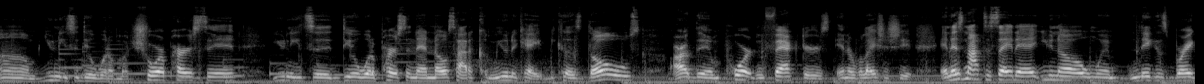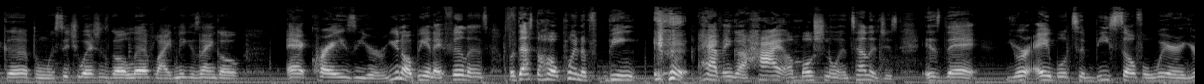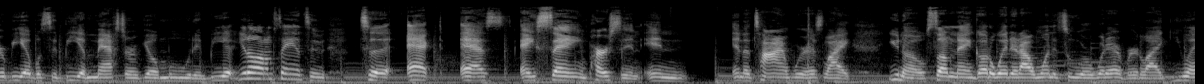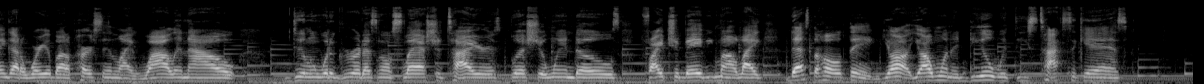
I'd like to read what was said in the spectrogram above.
Um, you need to deal with a mature person. You need to deal with a person that knows how to communicate because those are the important factors in a relationship. And it's not to say that, you know, when niggas break up and when situations go left, like niggas ain't go act crazy or you know being their feelings but that's the whole point of being having a high emotional intelligence is that you're able to be self-aware and you're be able to be a master of your mood and be a, you know what I'm saying to to act as a sane person in in a time where it's like you know something ain't go the way that I wanted to or whatever like you ain't got to worry about a person like wilding out dealing with a girl that's gonna slash your tires, bust your windows, fight your baby mom. Like that's the whole thing. Y'all y'all want to deal with these toxic ass,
